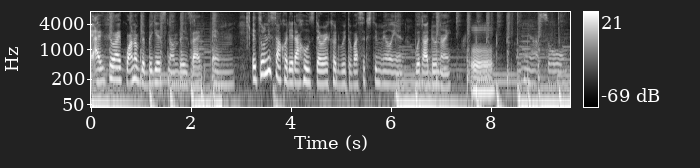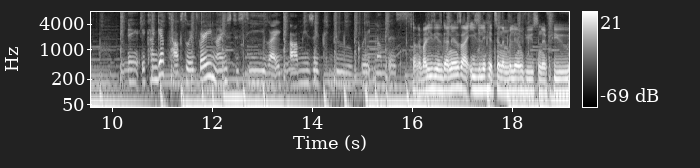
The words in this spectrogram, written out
I I feel like one of the biggest numbers that um it's only Sarkodie that holds the record with over 60 million with Adonai. Mm. Yeah, so it, it can get tough. So it's very nice to see like our music do great numbers. But these days, Ghanaians are easily hitting a million views in a few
